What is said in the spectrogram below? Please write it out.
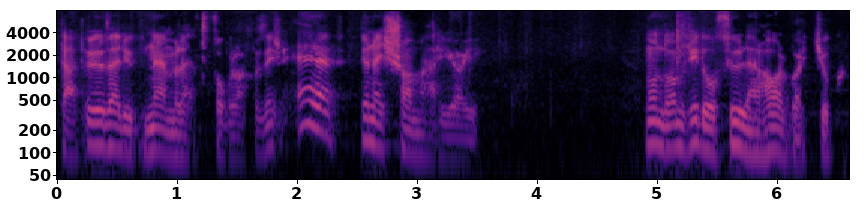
Tehát ővelük nem lehet foglalkozni. És erre jön egy samáriai. Mondom, zsidó füllel hallgatjuk.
